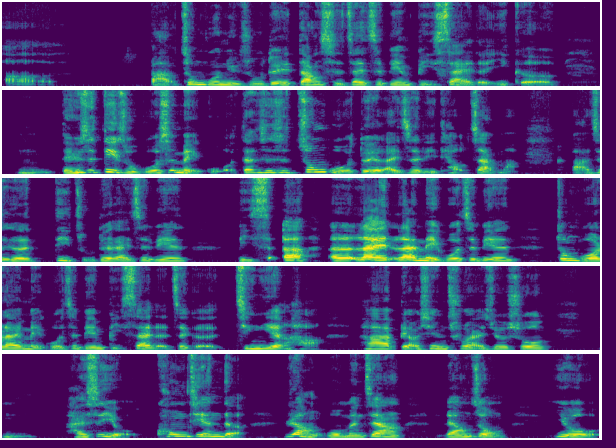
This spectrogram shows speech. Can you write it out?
呃，把中国女足队当时在这边比赛的一个。嗯，等于是地主国是美国，但是是中国队来这里挑战嘛，把这个地主队来这边比赛，呃呃，来来美国这边，中国来美国这边比赛的这个经验哈，他表现出来就是说，嗯，还是有空间的，让我们这样两种有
